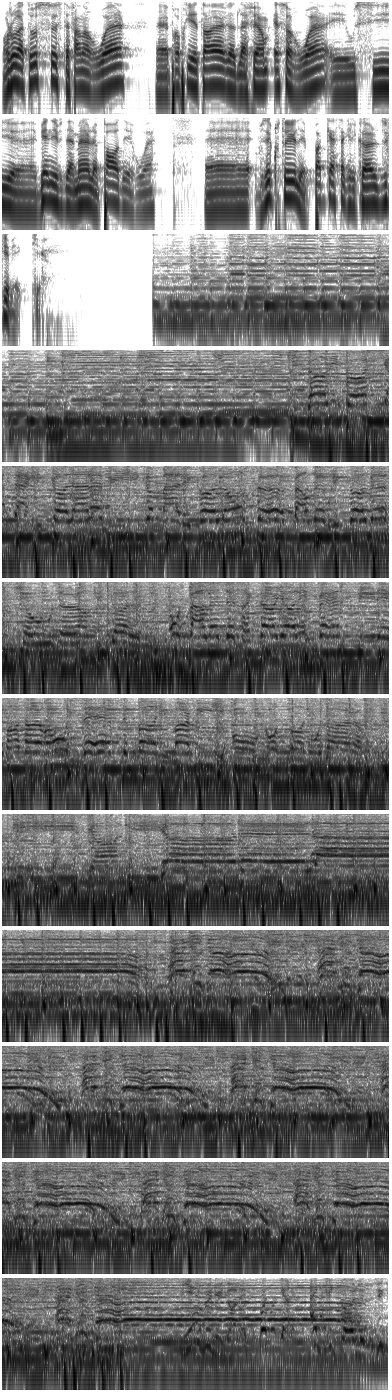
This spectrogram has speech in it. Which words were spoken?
Bonjour à tous, Stéphane Roy, euh, propriétaire de la ferme S. Roy et aussi, euh, bien évidemment, le Port des Rois. Euh, vous écoutez le podcast agricole du Québec. Dans les podcasts agricoles à la vie, comme à l'école, on se parle de bricoles, de choses anticoles. On se parle de tracteurs, y'a les fans, pis les menteurs, on se lève de bonne humeur, pis on compte pas nos heures. Christian Dion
